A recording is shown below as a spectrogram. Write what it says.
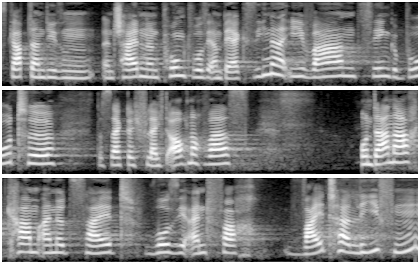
Es gab dann diesen entscheidenden Punkt, wo sie am Berg Sinai waren, zehn Gebote, das sagt euch vielleicht auch noch was. Und danach kam eine Zeit, wo sie einfach weiter liefen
